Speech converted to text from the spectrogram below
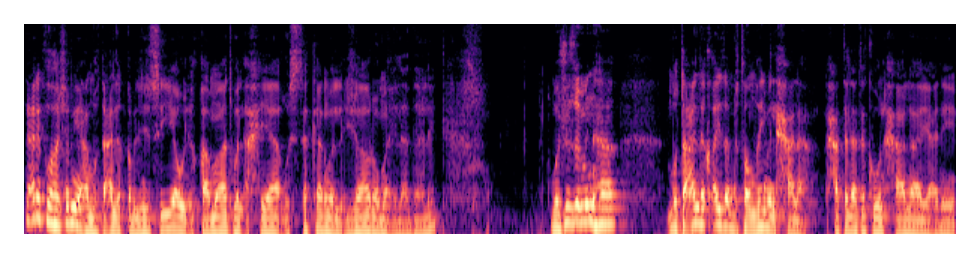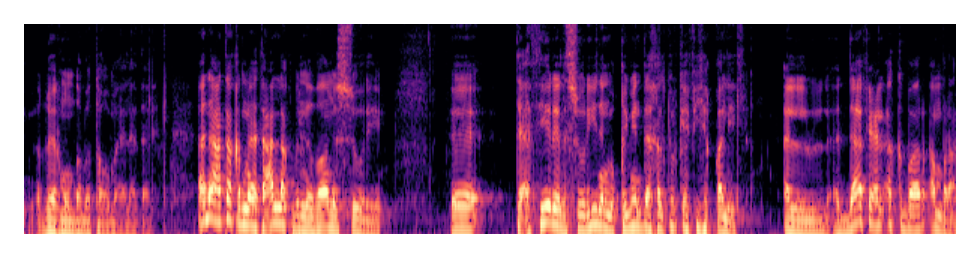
نعرفها جميعا متعلقة بالجنسية والإقامات والأحياء والسكن والإيجار وما إلى ذلك. وجزء منها متعلق أيضا بتنظيم الحالة حتى لا تكون حالة يعني غير منضبطة وما إلى ذلك. أنا أعتقد ما يتعلق بالنظام السوري آه، تأثير السوريين المقيمين داخل تركيا فيه قليل. الدافع الأكبر امران.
